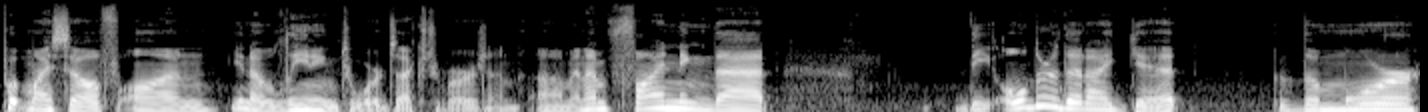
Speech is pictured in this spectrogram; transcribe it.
put myself on, you know, leaning towards extroversion. Um, and I'm finding that the older that I get, the more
